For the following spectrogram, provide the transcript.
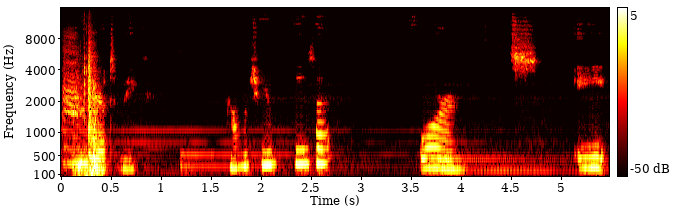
Forgot to make how much is that? Four and eight.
